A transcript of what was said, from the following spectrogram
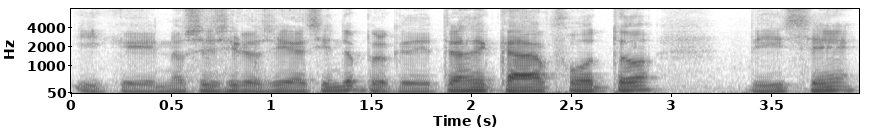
y que no sé si lo sigue haciendo, pero que detrás de cada foto dice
